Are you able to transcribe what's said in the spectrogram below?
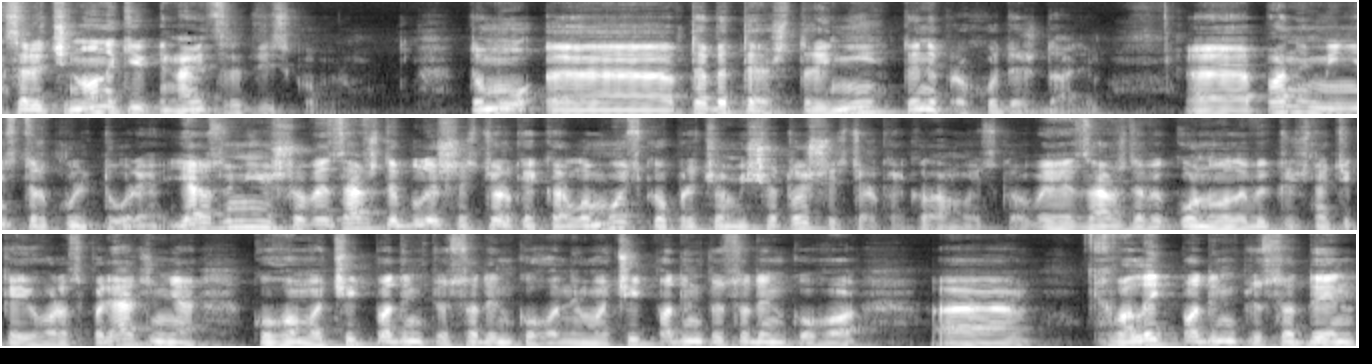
серед чиновників і навіть серед військових. Тому е, в тебе теж три ні, ти не проходиш далі. Е, пане міністр культури, я розумію, що ви завжди були шестерки Коломойського, причому що той шестерки Коломойського. Ви завжди виконували виключно тільки його розпорядження, кого мочить по 1 плюс 1, кого не мочить по 1 плюс 1, кого е, хвалить по 1 плюс 1,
